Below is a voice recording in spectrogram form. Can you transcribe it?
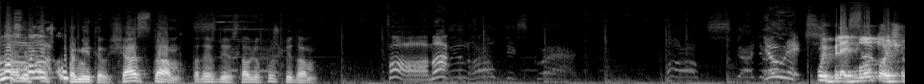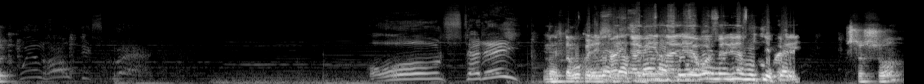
Ну ж Я пушку помітив. Щас дам. Подожди, ставлю пушку і дам. Ой, блядь, молоточок. Ну там Поки колись. ви Дай дасте Давід на наліво, половину железку юніті бери. перед- Що що?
